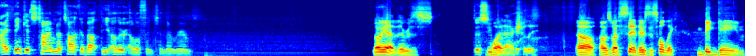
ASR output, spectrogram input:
I think it's time to talk about the other elephant in the room. oh yeah, there was The Super what Bowl. actually? Oh, I was about to say there's this whole like big game.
